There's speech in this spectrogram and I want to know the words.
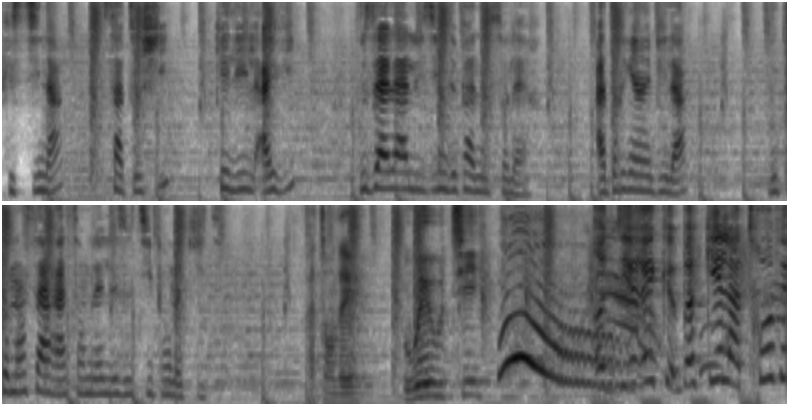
Christina, Satoshi, Kelly, Ivy, vous allez à l'usine de panneaux solaires. Adrien et Bila, vous commencez à rassembler les outils pour le kit. Attendez, où est Outil On dirait que Bucky l'a trouvé.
